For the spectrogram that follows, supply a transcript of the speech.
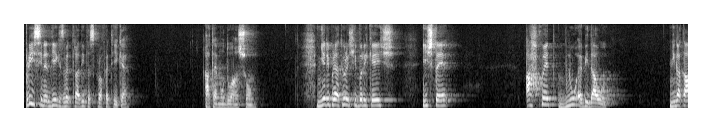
prisin e ndjekësve të traditës profetike, ata e munduan shumë. Njëri prej atyre që i bëri keq ishte Ahmed ibnu Ebi Daud, një nga të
